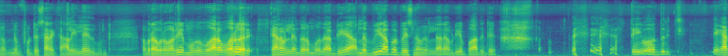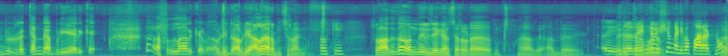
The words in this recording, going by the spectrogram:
அப்படின்னு போட்டு சர காலையில் இது பண்ணிட்டு அப்புறம் அவர் வரையும் வர வருவார். கேரவல்லேருந்து வரும்போது அப்படியே அந்த வீராப்பா பேசினவங்க எல்லாரும் அப்படியே பார்த்துட்டு தெய்வம் வந்துருச்சு. எங்கள் அண்ணனோட கண் அப்படியே இருக்கேன் நல்லா இருக்கணும் அப்படின்ட்டு அப்படியே அழ ஆரம்பிச்சிடுறாங்க. ஓகே. ஸோ அதுதான் வந்து விஜயகாந்த் சாரோட அது அந்த இதுல ரெண்டு விஷயம் கண்டிப்பா பாராட்டணும்.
